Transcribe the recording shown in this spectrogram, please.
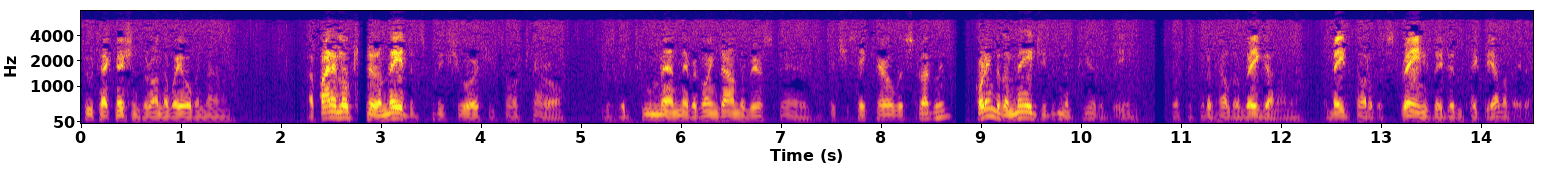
Two technicians are on their way over now. I finally located a maid that's pretty sure she saw Carol. She was with two men. They were going down the rear stairs. Did she say Carol was struggling? According to the maid, she didn't appear to be. Of course, they could have held a ray gun on her. The maid thought it was strange they didn't take the elevator.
